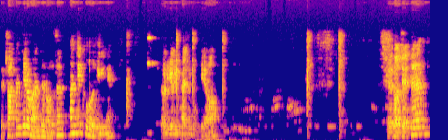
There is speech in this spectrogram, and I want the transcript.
그쵸? 한지로 만든 옷은 한지 클로징이네. 여기 여기 다시 볼게요. 그래서 어쨌든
